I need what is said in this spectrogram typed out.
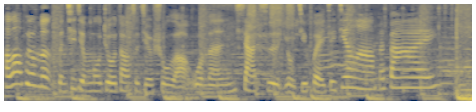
好了，朋友们，本期节目就到此结束了，我们下次有机会再见啦，拜拜。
